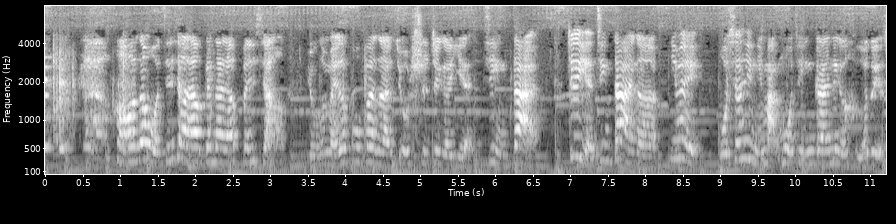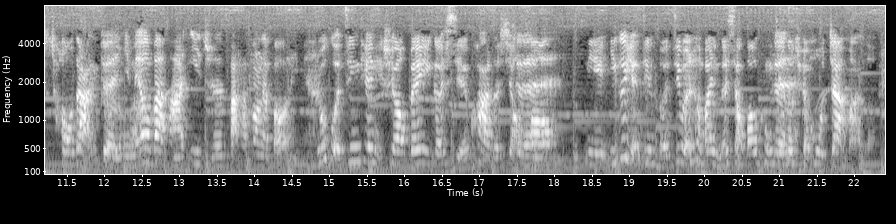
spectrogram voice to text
好，那我接下来要跟大家分享有的没的部分呢，就是这个眼镜带。这个眼镜带呢，因为我相信你买墨镜应该那个盒子也是超大一个的，对你没有办法一直把它放在包里面。如果今天你是要背一个斜挎的小，包，你一个眼镜盒基本上把你的小包空间都全部占满了。嗯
